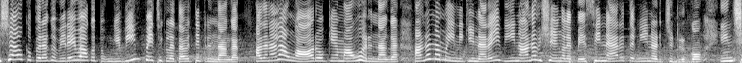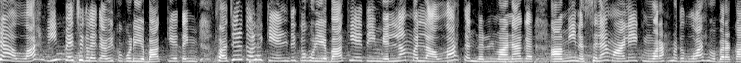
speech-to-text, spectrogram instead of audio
இஷாவுக்கு பிறகு விரைவாக தூங்கி வீண் பேச்சுக்களை தவிர்த்துட்டு இருந்தாங்க. அதனால் அவங்க ஆரோக்கியமாகவும் இருந்தாங்க. ஆனால் நம்ம இன்னைக்கு நிறைய வீணான விஷயங்களை பேசி நேரத்தை வீணடிச்சிட்டு இருக்கோம். இன்ஷா அல்லாஹ் வீண் பேச்சுக்களை தவிர்க்கக்கூடிய பாக்கியத்தையும் ஃபஜர் தொலைக்கு எழுந்திருக்கக்கூடிய பாக்கியத்தையும் எல்லாம் வல்ல அல்லாஹ் தந்தருள்வானாக. ஆமீன். அஸ்லாம் அலைக்கும் வரமத்துல்லாஹி வபரகாத்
